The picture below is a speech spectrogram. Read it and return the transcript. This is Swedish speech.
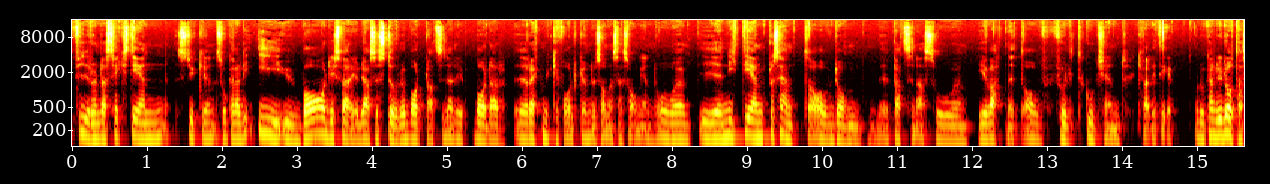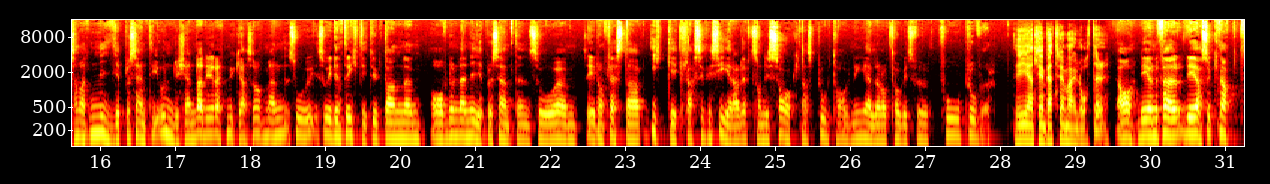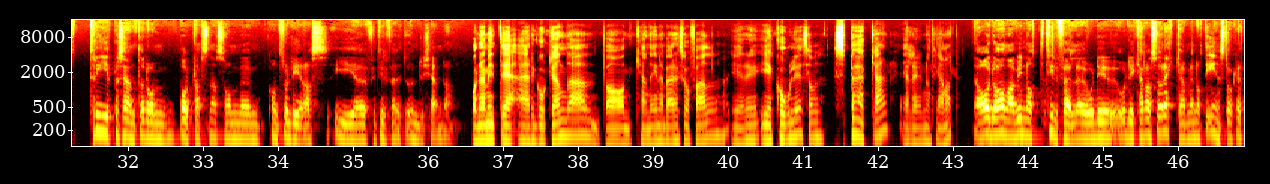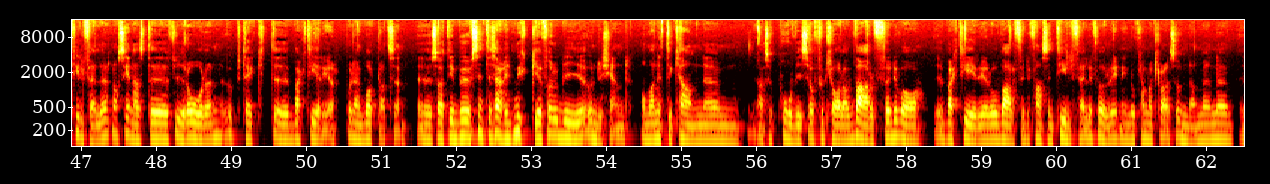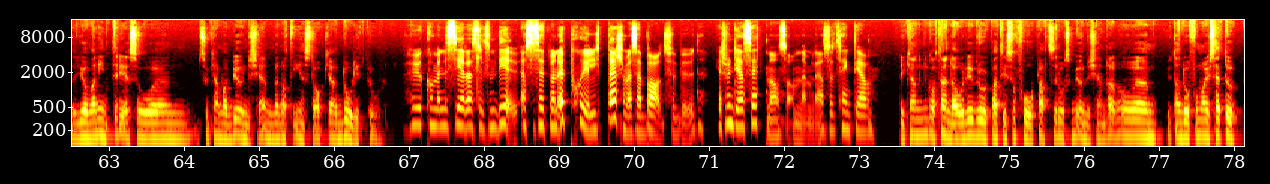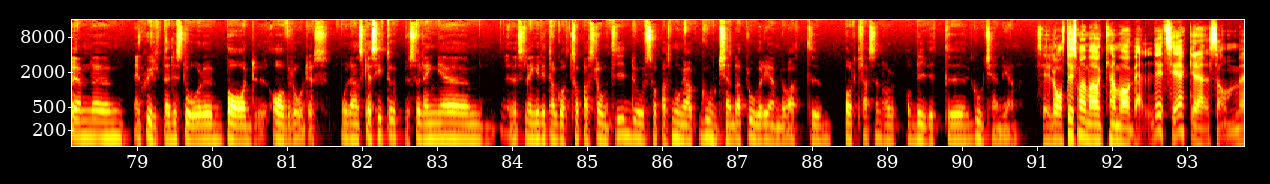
461 eh, stycken så kallade EU-bad i Sverige. Det är alltså större badplatser där det badar eh, rätt mycket folk under sommarsäsongen. Och i 91 procent av de platserna så är vattnet av fullt godkänd kvalitet. Och då kan det låta som att 9% är underkända, det är rätt mycket alltså, men så, så är det inte riktigt utan eh, av de där 9 procenten så, eh, så är de flesta icke klassificerade eftersom det saknas provtagning eller har tagits för få prover. Det är egentligen bättre än vad det låter. Ja, det är ungefär, det är alltså knappt 3% av de badplatserna som eh, kontrolleras är för tillfället underkända. Och när de inte är godkända, vad kan det innebära i så fall? Är det E. coli som spökar eller är det något annat? Ja, då har man vid något tillfälle, och det, och det kan alltså räcka med något enstaka tillfälle de senaste fyra åren, upptäckt eh, bakterier på den badplatsen. Eh, så att det behövs inte särskilt mycket för att bli underkänd. Om man inte kan ehm, alltså påvisa och förklara varför det var eh, bakterier och varför det fanns en tillfällig förorening, då kan man klara sig undan. Men gör man inte det så, ehm, så kan man bli underkänd med något enstaka dåligt prov. Hur kommuniceras liksom det? Alltså sätter man upp skyltar som är så badförbud? Jag tror inte jag har sett någon sån nämligen. Så tänkte jag... Det kan gott hända och det beror på att det är så få platser då som är underkända. Och, eh, utan då får man ju sätta upp en, eh, en skylt där det står bad avrådes. Och den ska sitta uppe så länge, eh, så länge det inte har gått så pass lång tid och så pass många godkända prover igen då att badklassen har, har blivit godkänd igen. Så det låter som att man kan vara väldigt säker som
